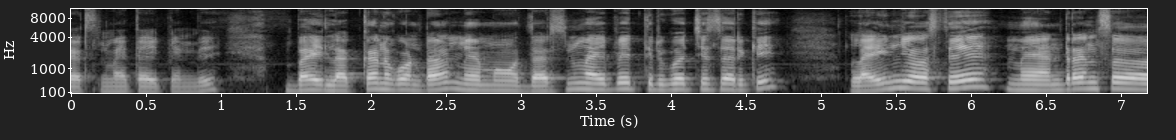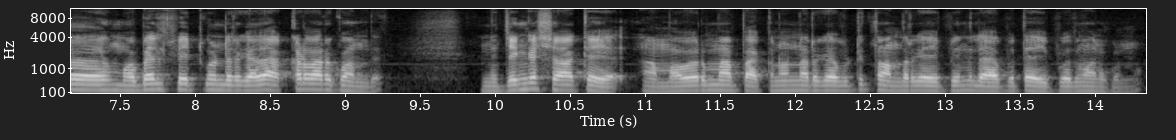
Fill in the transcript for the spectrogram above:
దర్శనం అయితే అయిపోయింది. బై లక్ అనుకుంటా మేము దర్శనం అయిపోయి తిరిగి వచ్చేసరికి లైన్ చూస్తే మా ఎంట్రన్స్ మొబైల్స్ పెట్టుకుంటారు కదా అక్కడ వరకు ఉంది. నిజంగా షాక్ అయ్యా. అమ్మవారు మా పక్కన ఉన్నారు కాబట్టి తొందరగా అయిపోయింది లేకపోతే అయిపోదాం అనుకున్నాం.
